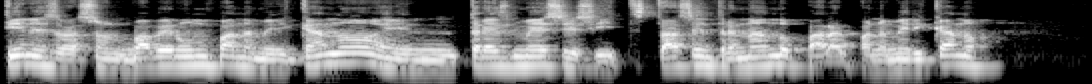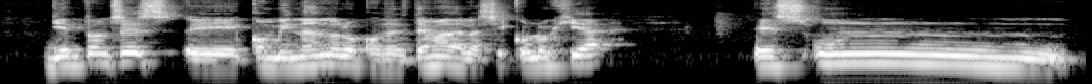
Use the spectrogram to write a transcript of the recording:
Tienes razón, va a haber un Panamericano en tres meses y te estás entrenando para el Panamericano. Y entonces, eh, combinándolo con el tema de la psicología, es un,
